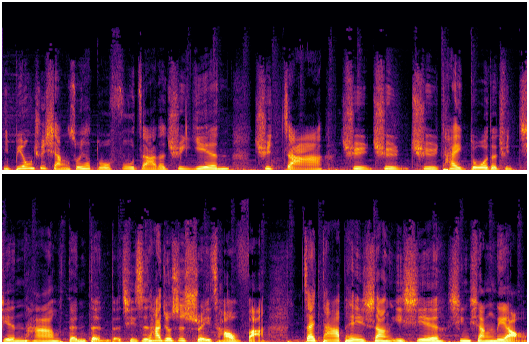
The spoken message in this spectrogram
你不用去想说要多复杂的去腌、去炸、去去去太多的去煎它等等的，其实它就是水炒法，再搭配上一些新香料，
